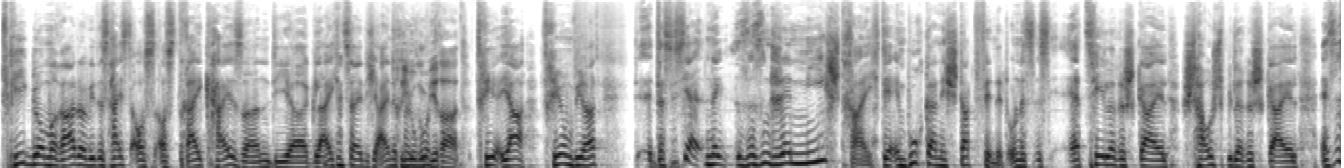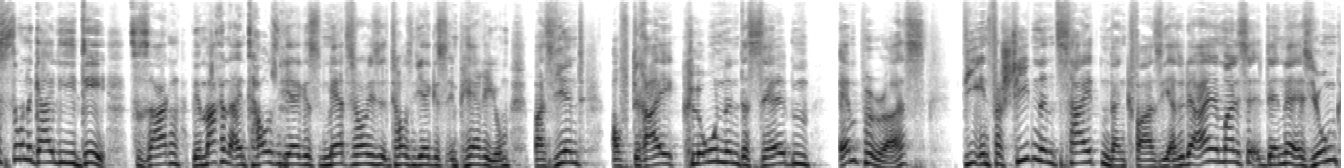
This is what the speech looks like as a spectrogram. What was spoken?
Triglomerat, oder wie das heißt, aus, aus drei Kaisern, die ja gleichzeitig eine Triumvirat. Person, Tri ja, Triumvirat. Das ist ja eine, das ist ein Geniestreich, der im Buch gar nicht stattfindet. Und es ist erzählerisch geil, schauspielerisch geil. Es ist so eine geile Idee, zu sagen, wir machen ein tausendjähriges, mehr tausendjähriges Imperium, basierend auf drei Klonen desselben Emperors, die in verschiedenen Zeiten dann quasi, also der eine Mal ist, der, der ist jung,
